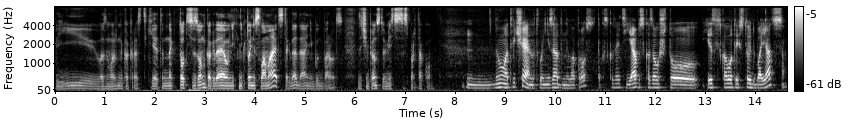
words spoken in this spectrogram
и, возможно, как раз-таки это на тот сезон, когда у них никто не сломается, тогда, да, они будут бороться за чемпионство вместе со Спартаком. Ну, отвечая на твой незаданный вопрос, так сказать, я бы сказал, что если кого-то и стоит бояться,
